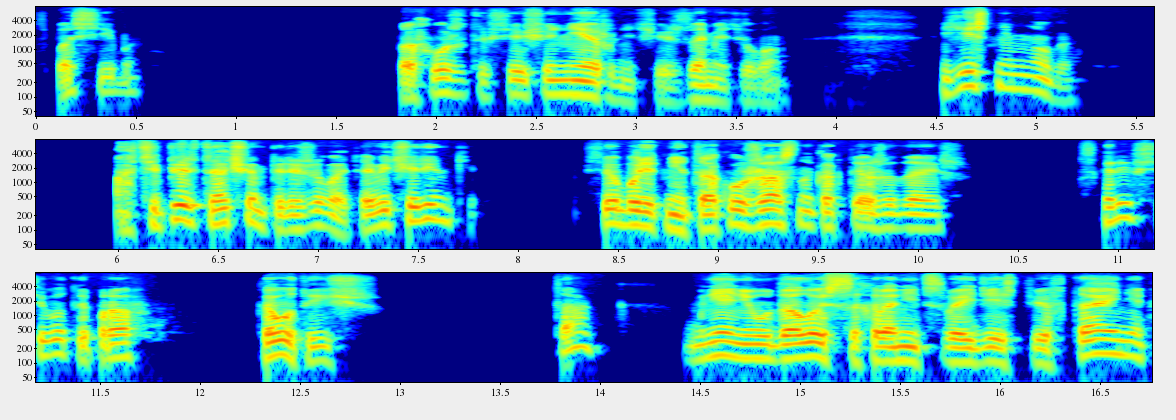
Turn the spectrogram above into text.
«Спасибо». «Похоже, ты все еще нервничаешь», — заметил он. «Есть немного». А теперь ты о чем переживать? О вечеринке? Все будет не так ужасно, как ты ожидаешь. Скорее всего, ты прав. Кого ты ищешь? Так, мне не удалось сохранить свои действия в тайне.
